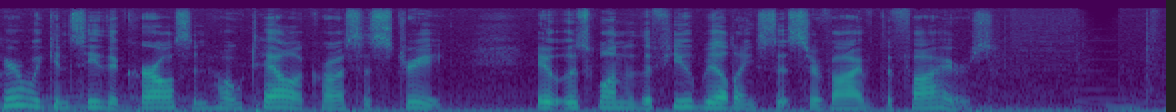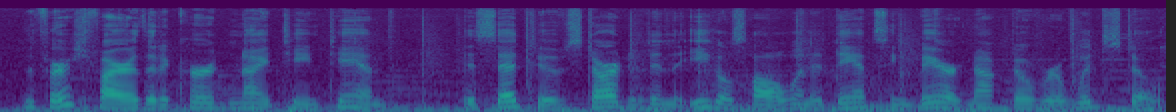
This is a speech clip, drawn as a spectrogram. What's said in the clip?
Here we can see the Carlson Hotel across the street. It was one of the few buildings that survived the fires. The first fire that occurred in 1910 is said to have started in the Eagles Hall when a dancing bear knocked over a wood stove.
